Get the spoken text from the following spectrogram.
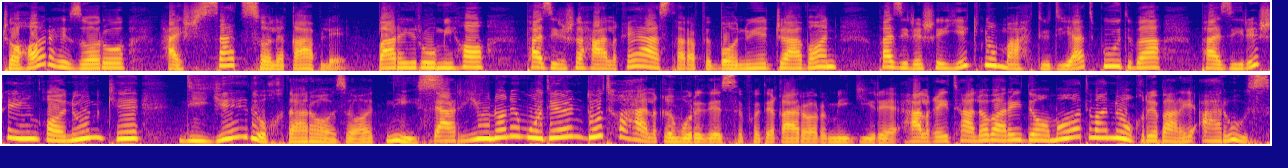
4800 سال قبله برای رومی ها پذیرش حلقه از طرف بانوی جوان پذیرش یک نوع محدودیت بود و پذیرش این قانون که دیگه دختر آزاد نیست. در یونان مدرن دو تا حلقه مورد استفاده قرار می‌گیره. حلقه طلا برای داماد و نقره برای عروس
